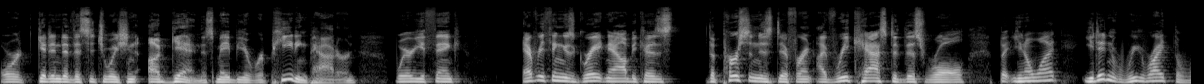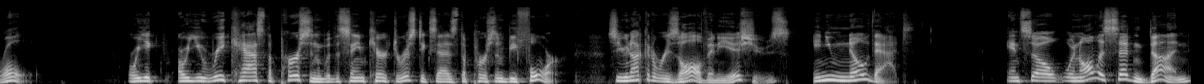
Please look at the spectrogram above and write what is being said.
or get into this situation again. This may be a repeating pattern where you think everything is great now because the person is different. I've recasted this role, but you know what? You didn't rewrite the role. Or you or you recast the person with the same characteristics as the person before. So you're not going to resolve any issues, and you know that. And so when all is said and done,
